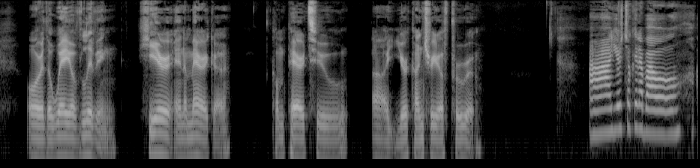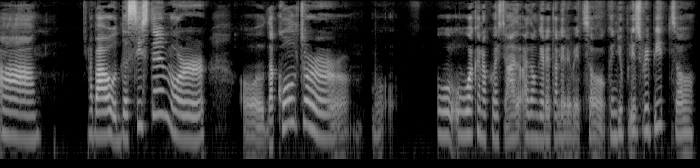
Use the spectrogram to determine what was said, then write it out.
or the way of living here in America compared to uh, your country of Peru? Uh, you're talking about uh, about the system or or the culture or, what kind of question? I, I don't get it a little bit. So can you please repeat? So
